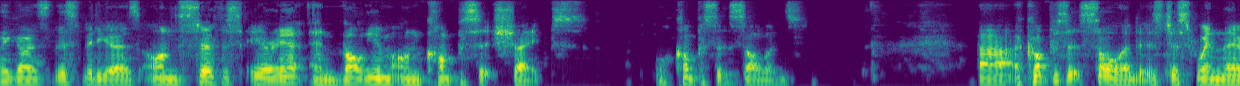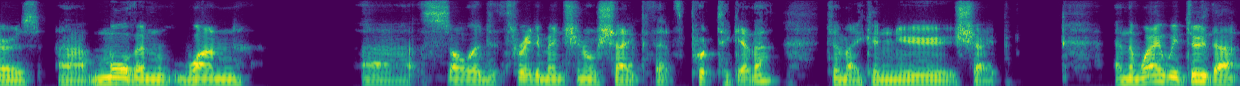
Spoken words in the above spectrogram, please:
Hey guys, this video is on surface area and volume on composite shapes or composite solids. Uh, a composite solid is just when there is uh, more than one uh, solid three-dimensional shape that's put together to make a new shape. And the way we do that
